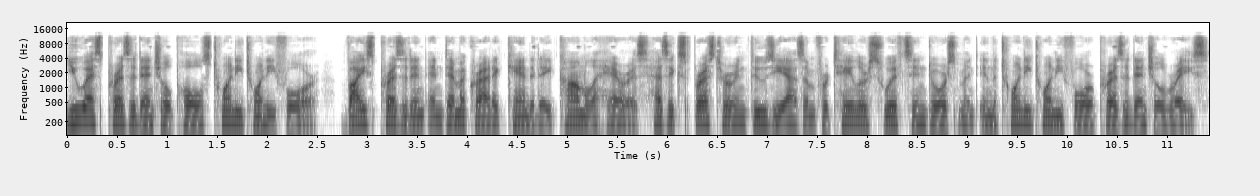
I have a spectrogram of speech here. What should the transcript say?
U.S. Presidential Polls 2024 Vice President and Democratic candidate Kamala Harris has expressed her enthusiasm for Taylor Swift's endorsement in the 2024 presidential race,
